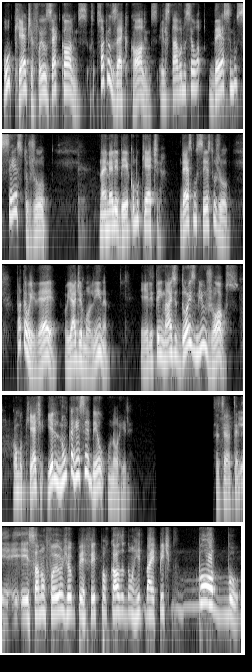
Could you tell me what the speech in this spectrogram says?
O catcher foi o Zach Collins. Só que o Zach Collins, ele estava no seu 16 jogo na MLB como catcher. 16 jogo. Para ter uma ideia, o Yadir Molina, ele tem mais de 2 mil jogos como catch e ele nunca recebeu o no-hitter. E, e, só não foi um jogo perfeito por causa de um hit by pitch bobo.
